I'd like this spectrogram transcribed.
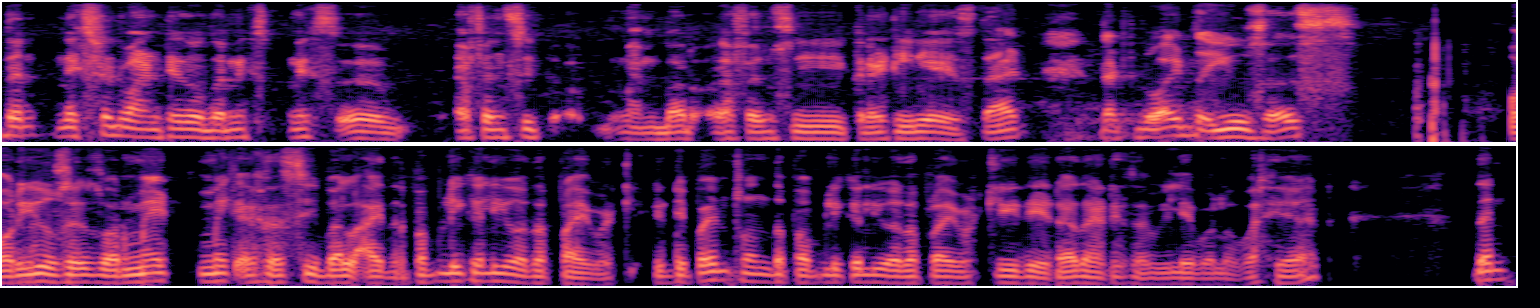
the next advantage or the next next uh, FNC member FNC criteria is that that provide the users or users or make make accessible either publicly or the privately. It depends on the publicly or the privately data that is available over here. Then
